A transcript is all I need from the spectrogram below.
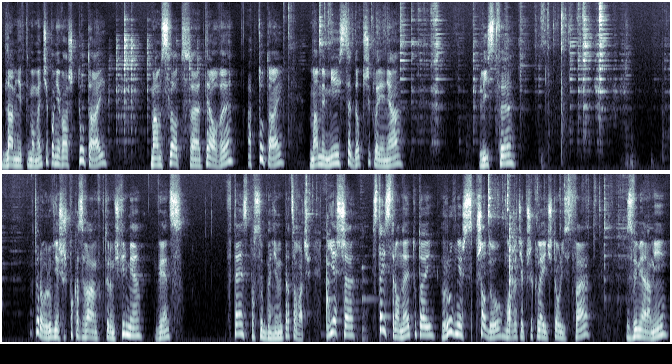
dla mnie w tym momencie, ponieważ tutaj mam slot e, teowy, a tutaj mamy miejsce do przyklejenia listwy, którą również już pokazywałem w którymś filmie, więc w ten sposób będziemy pracować. I jeszcze z tej strony, tutaj również z przodu możecie przykleić tą listwę z wymiarami.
